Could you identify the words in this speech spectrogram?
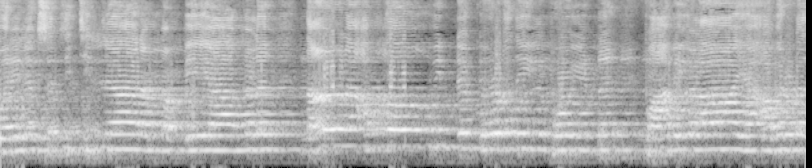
ഒരു ലക്ഷത്തി ചില്ലാനം അമ്പിയാക്കൾ നാളെ അള്ളാഹുവിന്റെ കോടതിയിൽ പോയിട്ട് പാവികളായ അവരുടെ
